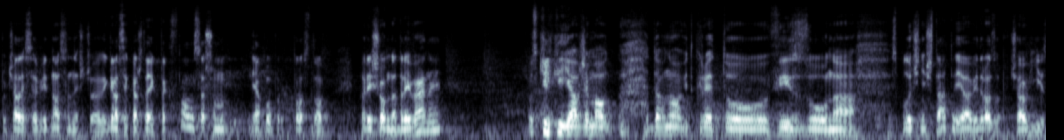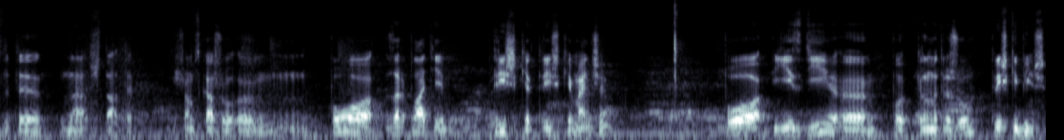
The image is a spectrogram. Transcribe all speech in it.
почалися відносини, що якраз я кажу, як так склалося, що я просто перейшов на драйвени. Оскільки я вже мав давно відкриту візу на Сполучені Штати, я відразу почав їздити на Штати. Що вам скажу? ем, По зарплаті трішки-трішки менше. По їзді, е, по кілометражу трішки більше.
